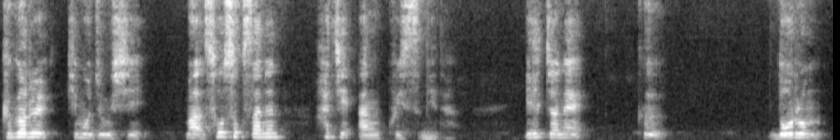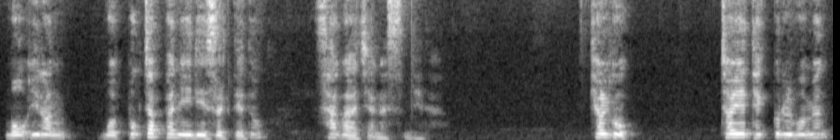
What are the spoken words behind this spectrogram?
그거를 김호중 씨와 소속사는 하지 않고 있습니다. 일전에 그 노름 뭐 이런 뭐 복잡한 일이 있을 때도 사과하지 않았습니다. 결국 저의 댓글을 보면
